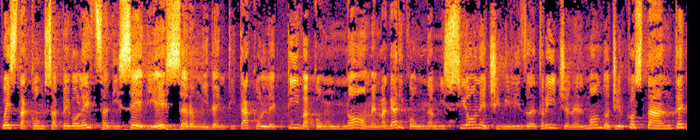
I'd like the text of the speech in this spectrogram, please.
questa consapevolezza di sé, di essere un'identità collettiva con un nome, magari con una missione, azione civilizzatrice nel mondo circostante,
